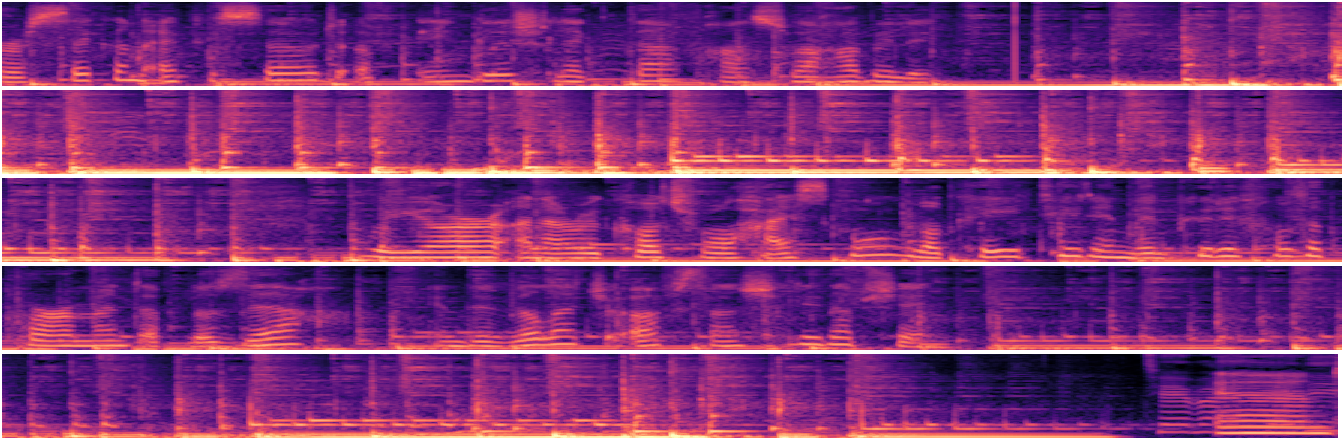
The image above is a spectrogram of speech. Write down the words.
our second episode of English Lecta François Rabelais. We are an agricultural high school located in the beautiful department of Lozère in the village of Saint-Chély-d'Apcher. And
